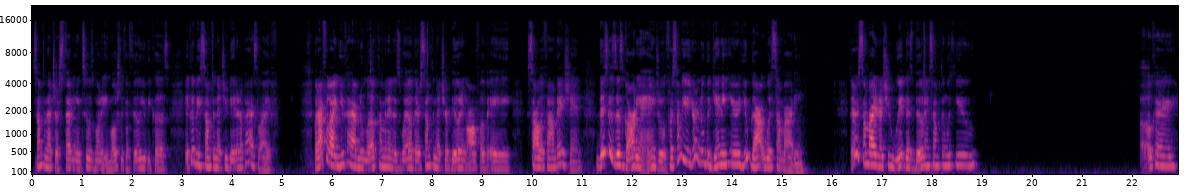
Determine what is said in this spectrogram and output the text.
Something that you're studying too is going to emotionally fulfill you because it could be something that you did in a past life. But I feel like you could have new love coming in as well. There's something that you're building off of a solid foundation. This is this guardian angel. For some of you, your new beginning here, you got with somebody. There's somebody that you with that's building something with you. Okay.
